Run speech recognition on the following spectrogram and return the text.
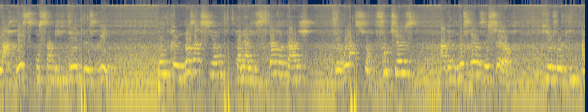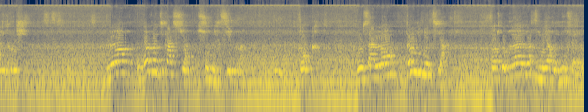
la responsabilité d'œuvrer pour que nos actions canalisent davantage des relations fructueuses avec nos frères et sœurs qui évoluent à l'étranger. Leurs revendications sont multiples. Donc, nous allons dans l'immédiat entreprendre une ère nouvelle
